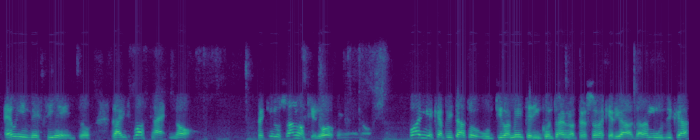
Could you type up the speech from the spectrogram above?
è un investimento, la risposta è no, perché lo sanno anche loro che non è no. Poi mi è capitato ultimamente di incontrare una persona che arrivava dalla musica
